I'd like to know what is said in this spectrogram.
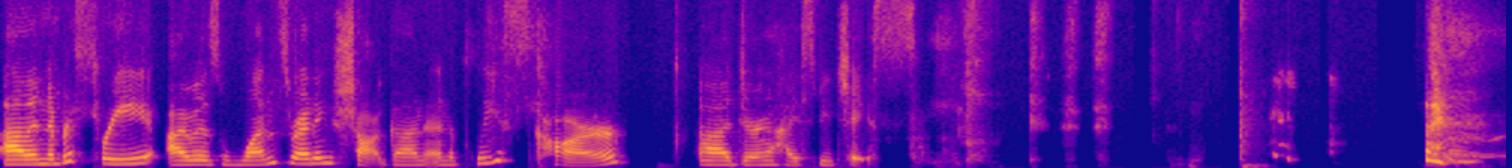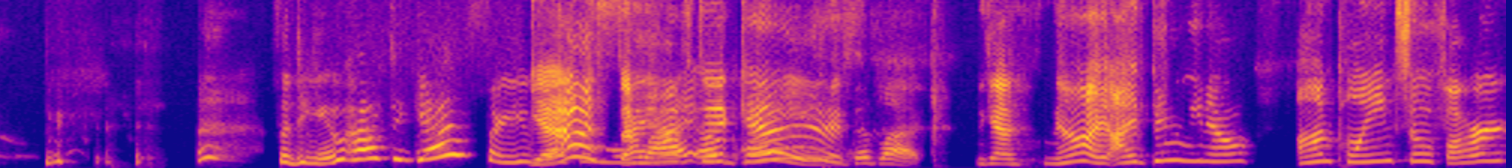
Um, and number three, I was once riding shotgun in a police car uh, during a high speed chase. So do you have to guess? Or you yes, I have to okay. guess. Good luck. Yeah, no, I, have been, you know, on point so far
